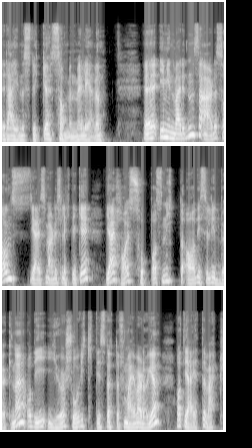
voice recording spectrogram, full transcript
regnestykke sammen med eleven. Eh, I min verden så er det sånn, jeg som er dyslektiker, jeg har såpass nytte av disse lydbøkene, og de gjør så viktig støtte for meg i hverdagen, at jeg etter hvert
